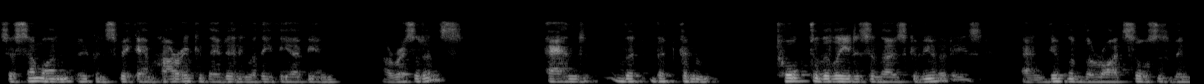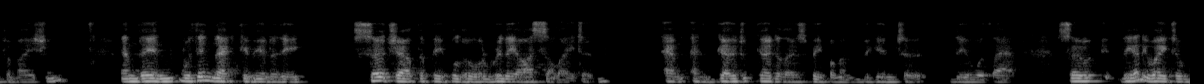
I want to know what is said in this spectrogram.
so someone who can speak Amharic if they're dealing with Ethiopian uh, residents, and that, that can talk to the leaders in those communities and give them the right sources of information. And then within that community, search out the people who are really isolated and, and go to go to those people and begin to deal with that. So the only way to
